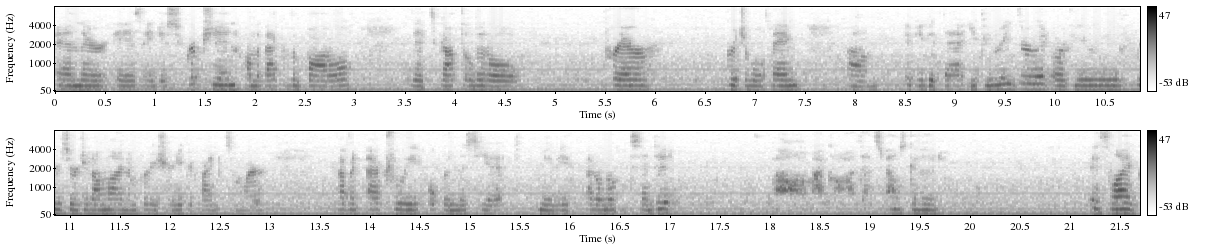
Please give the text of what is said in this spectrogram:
and there is a description on the back of the bottle that's got the little prayer ritual thing. Um, if you get that, you can read through it, or if you research it online, I'm pretty sure you could find it somewhere. Haven't actually opened this yet. Maybe, I don't know if it's scented. Oh my god, that smells good. It's like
